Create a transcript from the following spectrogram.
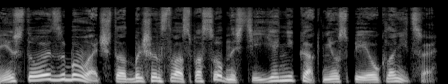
Не стоит забывать, что от большинства способностей я никак не успею уклониться.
